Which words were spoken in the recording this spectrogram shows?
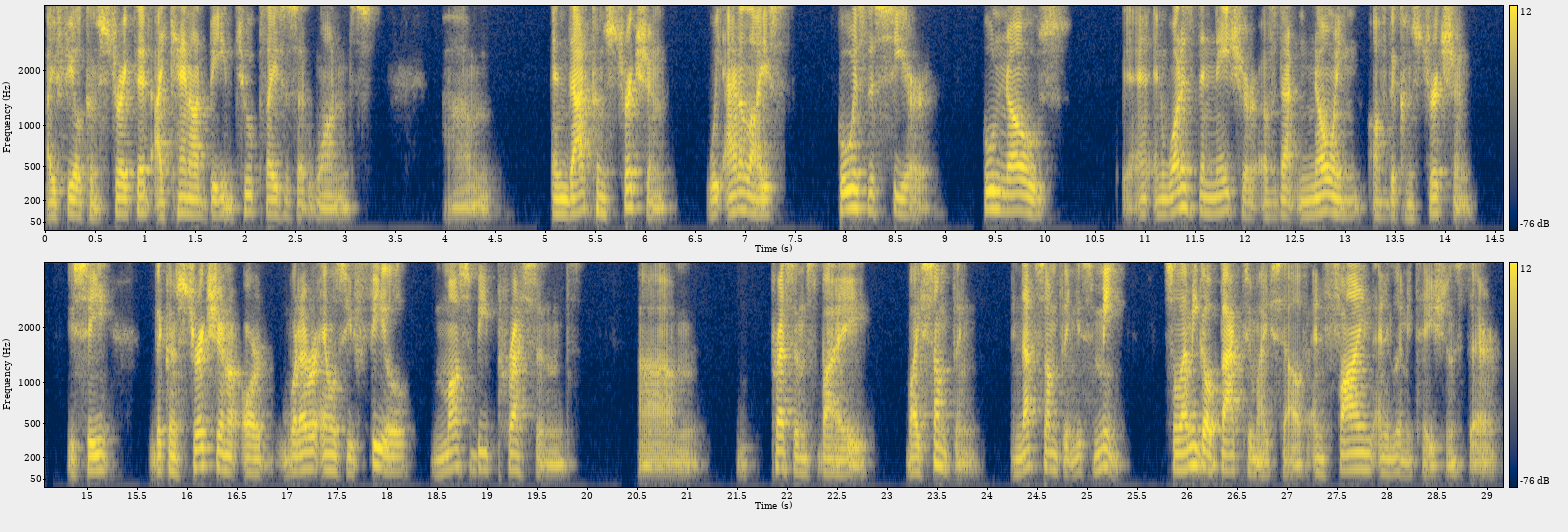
I feel constricted. I cannot be in two places at once. Um, in that constriction, we analyze who is the seer, who knows, and, and what is the nature of that knowing of the constriction. You see, the constriction or, or whatever else you feel must be present, um, presence by by something, and that something is me. So let me go back to myself and find any limitations there.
